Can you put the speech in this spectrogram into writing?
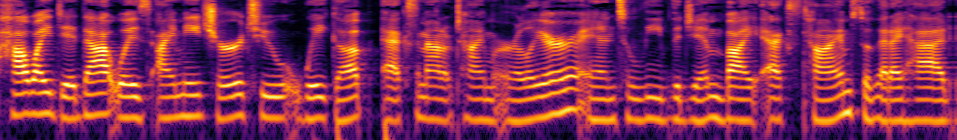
how I did that was I made sure to wake up X amount of time earlier and to leave the gym by X time so that I had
